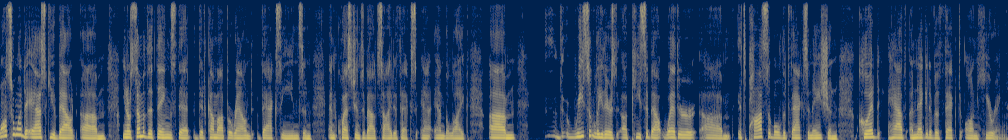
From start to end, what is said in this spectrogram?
also wanted to ask you about, um, you know, some of the things that, that come up around vaccines and, and questions about side effects and, and the like. Um, recently there's a piece about whether um, it's possible that vaccination could have a negative effect on hearing.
